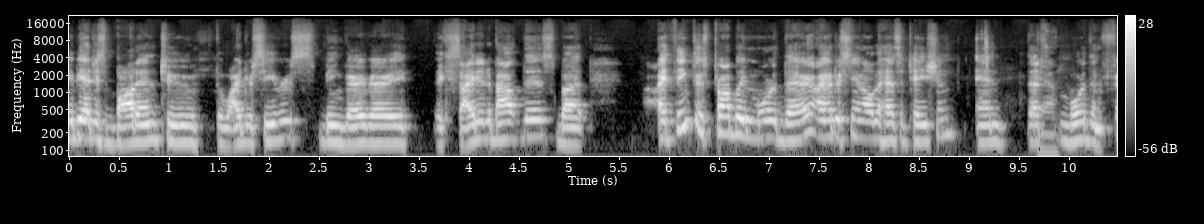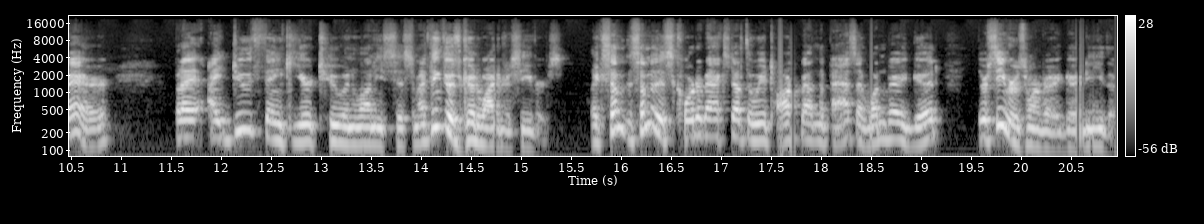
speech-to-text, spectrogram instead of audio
Maybe I just bought into the wide receivers being very, very excited about this, but I think there's probably more there. I understand all the hesitation, and that's yeah. more than fair. But I, I do think year two in Lunney's system, I think there's good wide receivers. Like some some of this quarterback stuff that we had talked about in the past that wasn't very good. The receivers weren't very good either.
